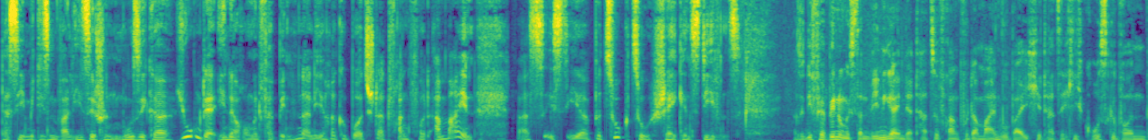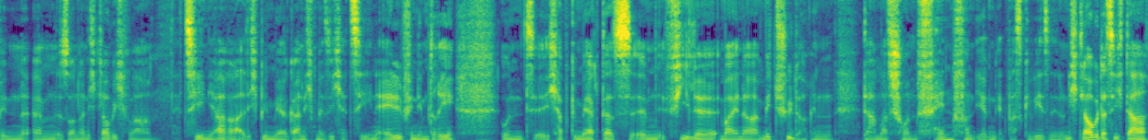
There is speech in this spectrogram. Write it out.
dass sie mit diesem walisischen Musiker Jugenderinnerungen verbinden an ihre Geburtsstadt Frankfurt am Main. Was ist Ihr Bezug zu Shakin Stevens? Also die Verbindung ist dann weniger in der Tat zu Frankfurt am Main, wobei ich hier tatsächlich groß geworden bin, ähm, sondern ich glaube, ich war zehn Jahre alt. Ich bin mir gar nicht mehr sicher, zehn, elf in dem Dreh. Und ich habe gemerkt, dass ähm, viele meiner Mitschülerinnen damals schon Fan von irgendetwas gewesen sind. Und ich glaube, dass ich da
